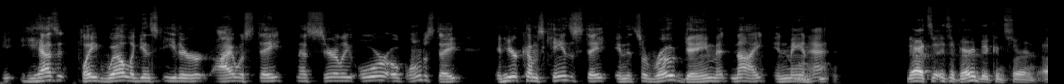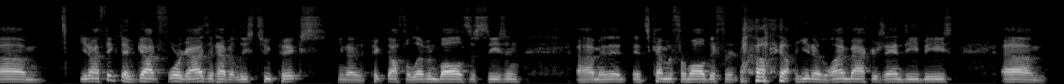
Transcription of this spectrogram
he, hasn't played well against either Iowa State necessarily or Oklahoma State. And here comes Kansas State, and it's a road game at night in mm-hmm. Manhattan. Mm-hmm. Yeah, it's a, it's a very big concern. Um, you know, I think they've got four guys that have at least two picks. You know, they've picked off 11 balls this season. Um, and it, it's coming from all different, you know, the linebackers and DBs um,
